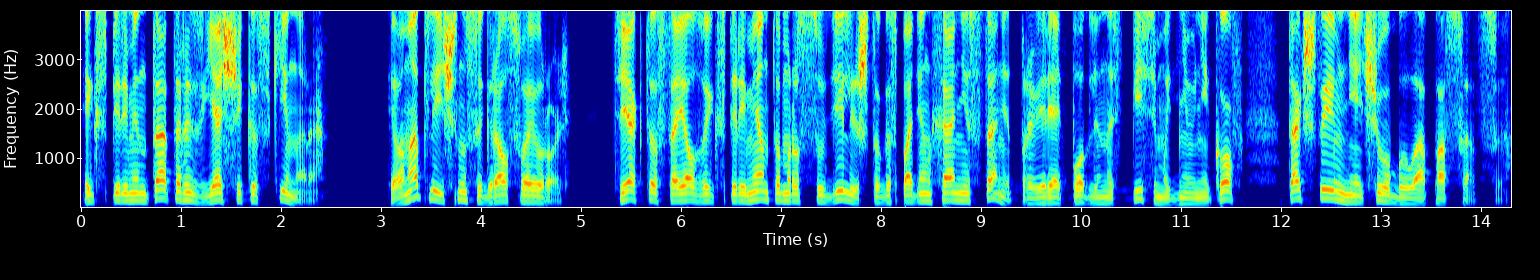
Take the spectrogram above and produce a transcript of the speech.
экспериментатор из ящика Скиннера. И он отлично сыграл свою роль. Те, кто стоял за экспериментом, рассудили, что господин Ха не станет проверять подлинность писем и дневников, так что им нечего было опасаться.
